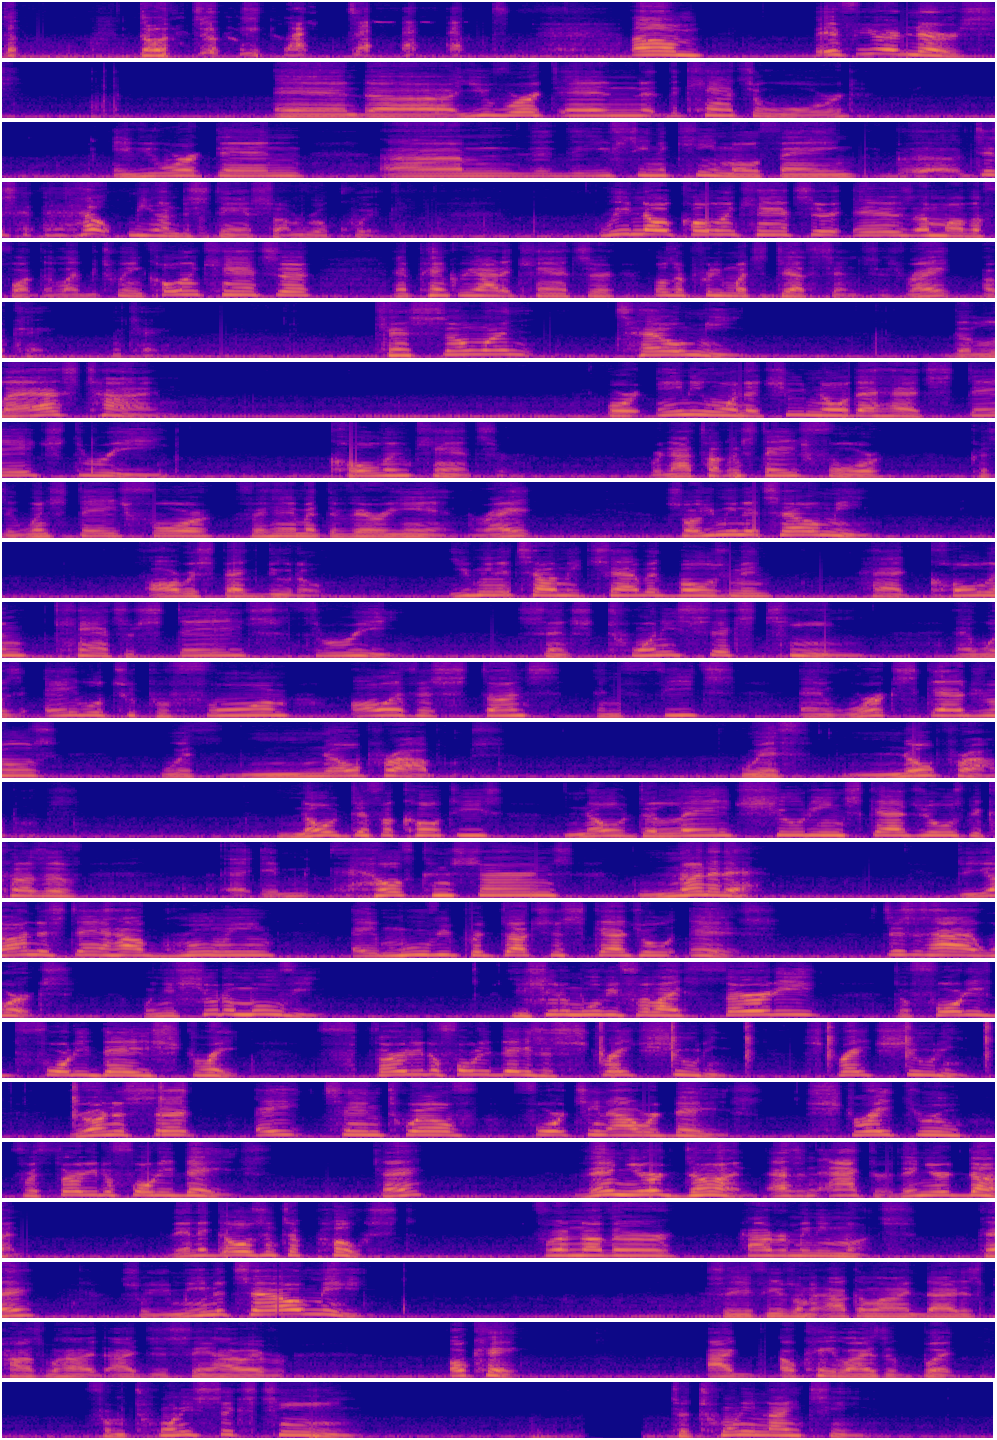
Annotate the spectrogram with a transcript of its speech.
don't do me like that. Um, if you're a nurse and uh, you've worked in the cancer ward, if you worked in, um, the, the, you've seen the chemo thing, uh, just help me understand something real quick. We know colon cancer is a motherfucker. Like between colon cancer and pancreatic cancer, those are pretty much death sentences, right? Okay, okay. Can someone tell me the last time or anyone that you know that had stage three colon cancer? We're not talking stage four because it went stage four for him at the very end, right? So you mean to tell me, all respect, Dudo, you mean to tell me Chadwick Boseman had colon cancer stage three since 2016 and was able to perform all of his stunts and feats and work schedules with no problems. With no problems. No difficulties, no delayed shooting schedules because of uh, health concerns, none of that. Do y'all understand how grueling a movie production schedule is? This is how it works. When you shoot a movie, you shoot a movie for like 30 to 40 40 days straight. 30 to 40 days is straight shooting. Straight shooting. You're on the set 8, 10, 12, 14 hour days. Straight through for 30 to 40 days. Okay? Then you're done as an actor. Then you're done. Then it goes into post for another however many months. Okay? So you mean to tell me, see, if he was on an alkaline diet, it's possible. How I just saying, however, okay, I okay, Liza, but from 2016 to 2019,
